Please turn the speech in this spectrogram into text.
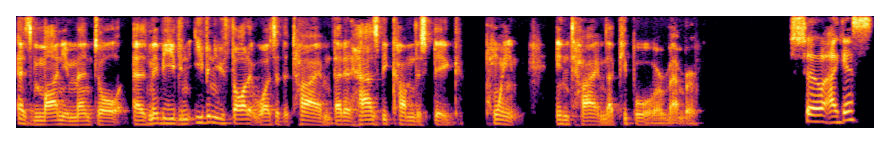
as monumental as maybe even even you thought it was at the time that it has become this big point in time that people will remember so i guess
